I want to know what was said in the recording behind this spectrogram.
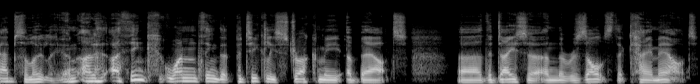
Absolutely. And I, I think one thing that particularly struck me about uh, the data and the results that came out,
